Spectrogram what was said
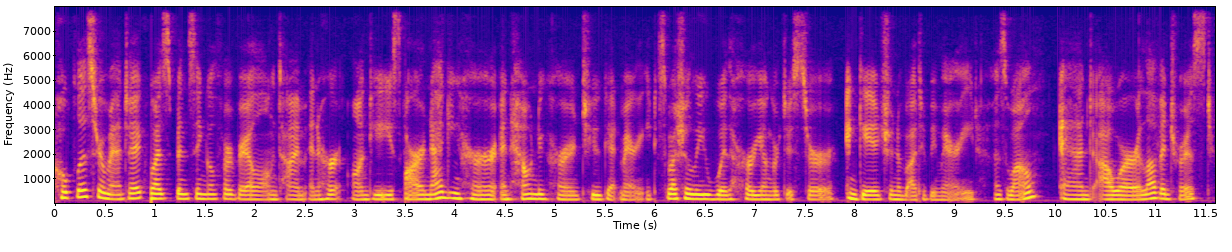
hopeless romantic who has been single for a very long time and her aunties are nagging her and hounding her to get married, especially with her younger sister engaged and about to be married as well. And our love interest,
